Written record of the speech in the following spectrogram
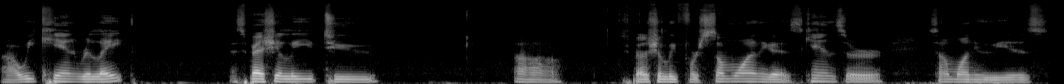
uh, we can relate especially to uh especially for someone who has cancer someone who is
